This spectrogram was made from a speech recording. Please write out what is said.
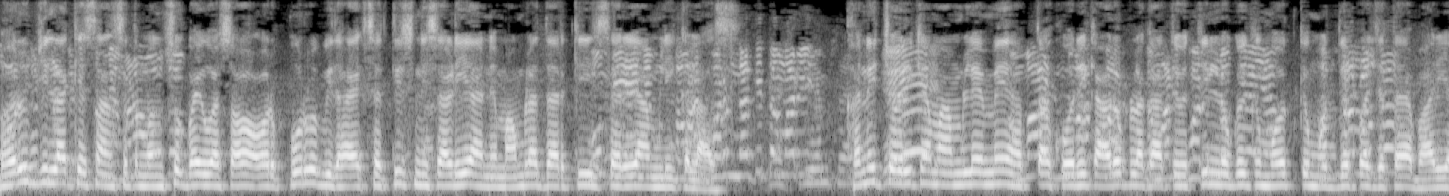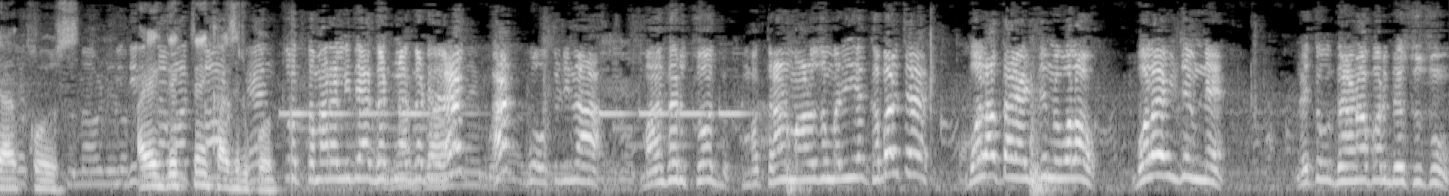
भरूच जिला के सांसद मनसुख भाई वसावा और पूर्व विधायक सतीश निसाड़िया ने मामलादार की सरेआम ली क्लास खनिज चोरी के मामले में हफ्ताखोरी का आरोप लगाते हुए तीन लोगों की मौत के मुद्दे पर जताया भारी आक्रोश आइए देखते हैं खास रिपोर्ट તો તમારા લીધે આ ઘટના ઘટી હે? હે? ભોસડીના માંદર ચોદ ત્રણ માણસો મરી ગયા ખબર છે બોલાવ તારા એક્ઝિમ ને બોલાવ બોલાવ એક્ઝિમ ને નહીં તો હું ધરણા પર બેસું છું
